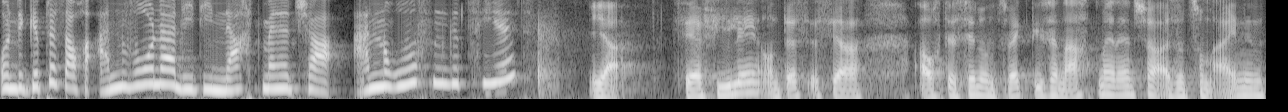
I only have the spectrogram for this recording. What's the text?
Und gibt es auch Anwohner, die die Nachtmanager anrufen gezielt? Ja, sehr viele. Und das ist ja auch der Sinn und Zweck dieser Nachtmanager, also zum einen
